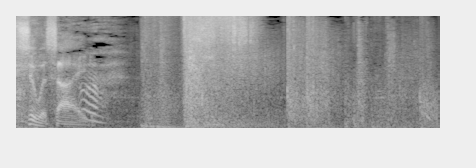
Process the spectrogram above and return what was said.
Suicide.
